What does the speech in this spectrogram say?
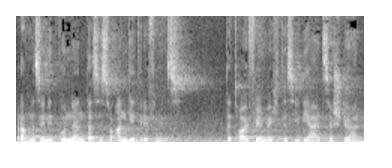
braucht man sich nicht wundern, dass es so angegriffen ist. Der Teufel möchte das Ideal zerstören.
